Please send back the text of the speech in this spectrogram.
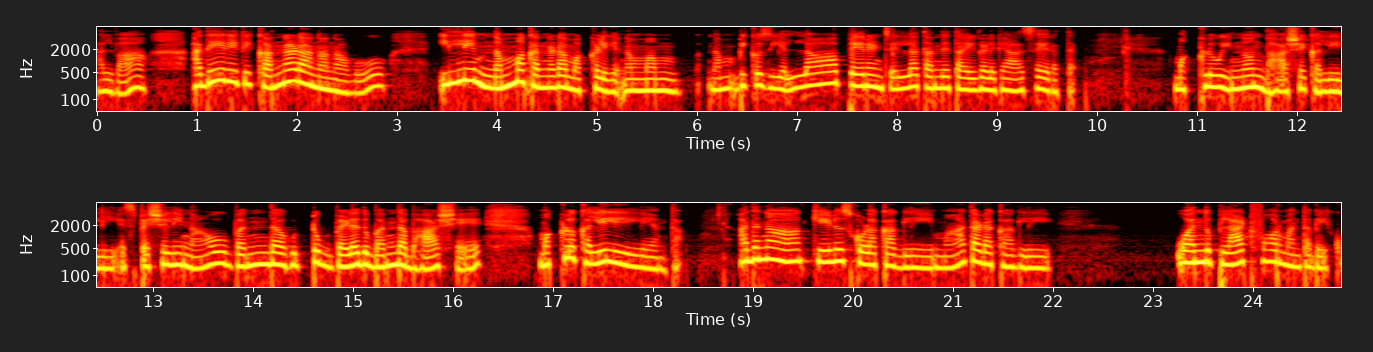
ಅಲ್ವಾ? ಅದೇ ರೀತಿ ಕನ್ನಡನ ನಾವು ಇಲ್ಲಿ ನಮ್ಮ ಕನ್ನಡ ಮಕ್ಕಳಿಗೆ, ನಮ್ಮ ನಮ್ಮ ಬಿಕಾಸ್ ಎಲ್ಲ ಪೇರೆಂಟ್ಸ್ ಎಲ್ಲ ತಂದೆ ತಾಯಿಗಳಿಗೆ ಆಸೆ ಇರುತ್ತೆ. ಮಕ್ಕಳು ಇನ್ನೊಂದು ಭಾಷೆ ಕಲೀಲಿ ಎಸ್ಪೆಷಲಿ ನಾವು ಬಂದ ಹುಟ್ಟು ಬೆಳೆದು ಬಂದ ಭಾಷೆ ಮಕ್ಕಳು ಕಲೀಲಿ ಇಲ್ಲಿ ಅಂತ. ಅದನ್ನು ಕೇಳಿಸ್ಕೊಳಕ್ಕಾಗಲಿ, ಮಾತಾಡೋಕ್ಕಾಗಲಿ ಒಂದು ಪ್ಲ್ಯಾಟ್ಫಾರ್ಮ್ ಅಂತ ಬೇಕು.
